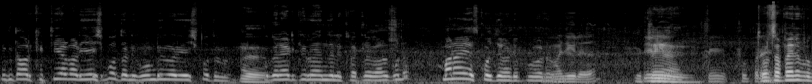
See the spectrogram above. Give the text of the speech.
మిగతా వాడు కిట్ వాడు చేసిపోతాడు హోమ్ డెలివరీ చేసిపోతాడు. ఒక లైట్కి ఇరవై వందలు అట్లా కాకుండా మనం వేసుకోవచ్చు ఇప్పుడు తులస పైన ఇప్పుడు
